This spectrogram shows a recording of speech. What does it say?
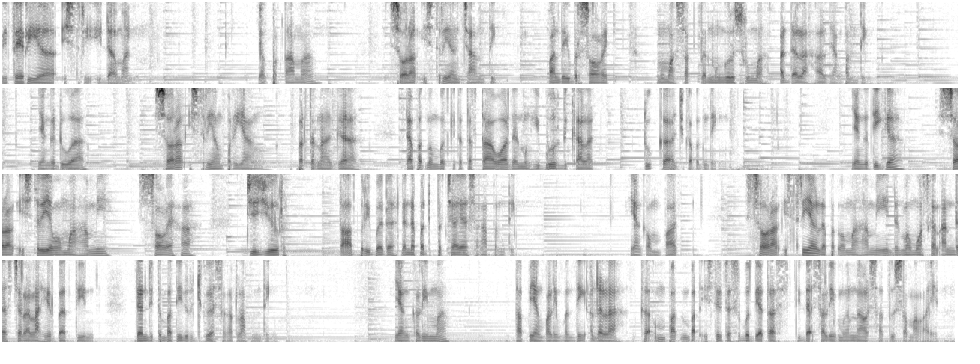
Kriteria istri idaman. Yang pertama Seorang istri yang cantik Pandai bersolek Memasak dan mengurus rumah adalah hal yang penting. Yang kedua Seorang istri yang periang Bertenaga Dapat membuat kita tertawa dan menghibur di kala duka juga penting. Yang ketiga Seorang istri yang memahami Soleha Jujur taat beribadah dan dapat dipercaya sangat penting. Yang keempat, seorang istri yang dapat memahami dan memuaskan Anda secara lahir batin dan di tempat tidur juga sangatlah penting. Yang kelima, tapi yang paling penting adalah keempat-empat istri tersebut di atas tidak saling mengenal satu sama lain.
